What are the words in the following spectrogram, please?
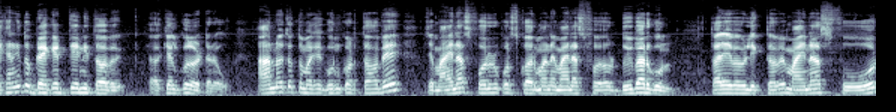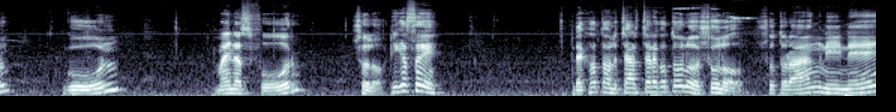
এখানে কিন্তু ব্র্যাকেট দিয়ে নিতে হবে ক্যালকুলেটরেও। আর নয়তো তোমাকে গুণ করতে হবে যে মাইনাস ফোরের উপর স্কোয়ার মানে মাইনাস ফোর দুইবার গুণ। তাহলে এইভাবে লিখতে হবে মাইনাস ফোর গুণ মাইনাস ফোর ষোলো, ঠিক আছে? দেখো, তাহলে চার চারে কত হলো? ষোলো। সুতরাং নির্ণয়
